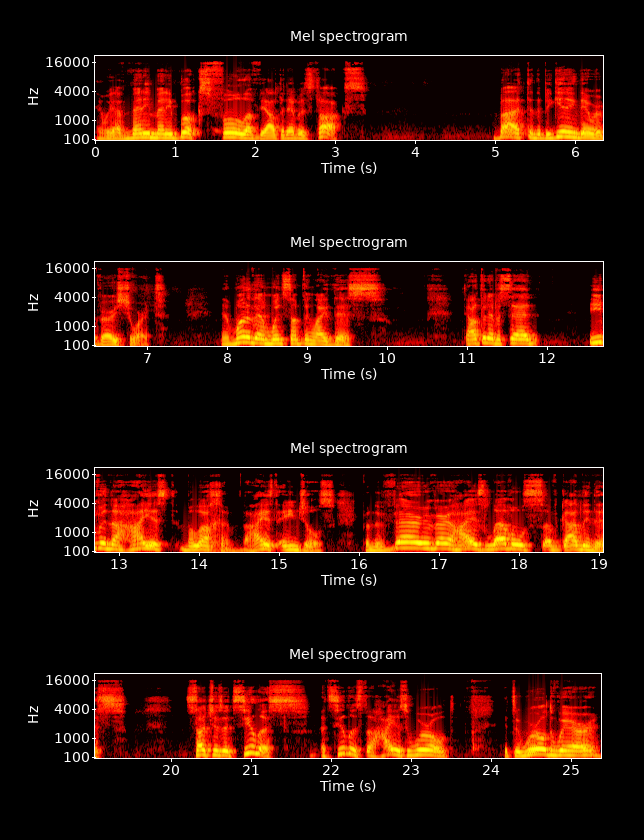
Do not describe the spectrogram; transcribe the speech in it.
And we have many, many books full of the Alter Rebbe's talks. But in the beginning, they were very short. And one of them went something like this. The Alter Rebbe said, even the highest malachim, the highest angels, from the very, very highest levels of godliness, such as Atzilus, Atzilus, the highest world. It's a world where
